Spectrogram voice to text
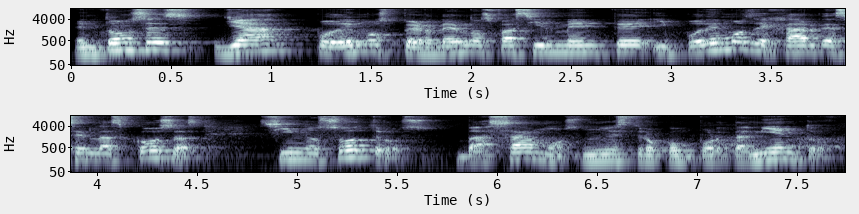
Entonces ya podemos perdernos fácilmente y podemos dejar de hacer las cosas. Si nosotros basamos nuestro comportamiento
